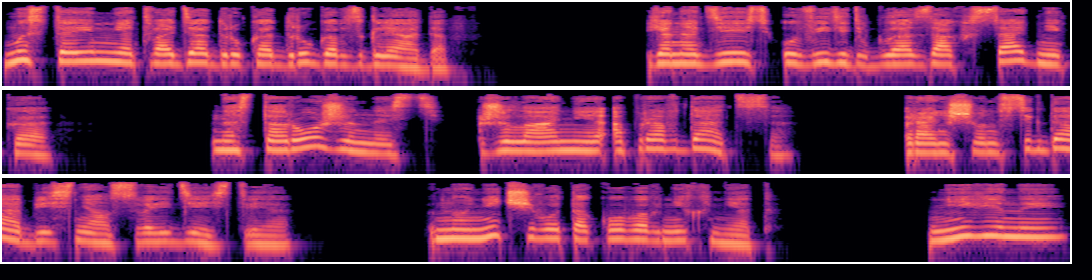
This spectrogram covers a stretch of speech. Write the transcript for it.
Мы стоим, не отводя друг от друга взглядов. Я надеюсь увидеть в глазах всадника настороженность, желание оправдаться. Раньше он всегда объяснял свои действия. Но ничего такого в них нет. Ни вины,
